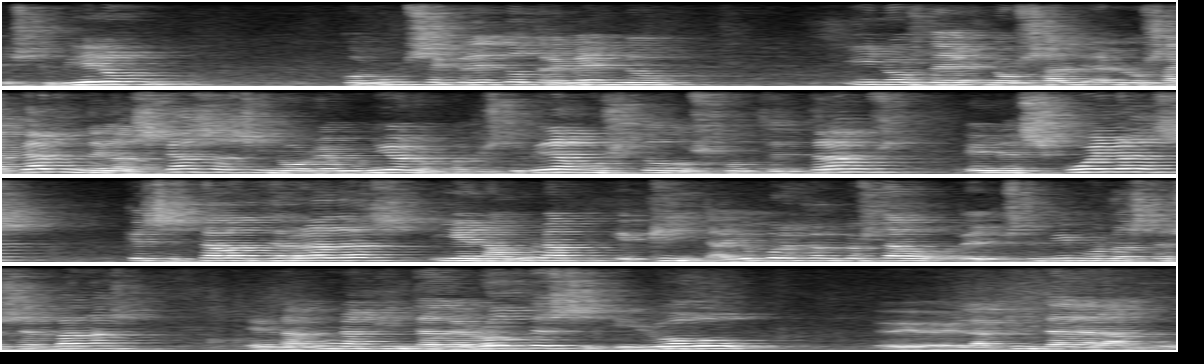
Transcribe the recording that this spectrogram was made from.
estuvieron con un secreto tremendo y nos, de, nos, nos, sacaron de las casas y nos reunieron para que estuviéramos todos concentrados en escuelas que se estaban cerradas y en alguna quinta. Yo, por ejemplo, estado, eh, estuvimos las tres hermanas en alguna quinta de Roces y luego eh, la quinta de Arango.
